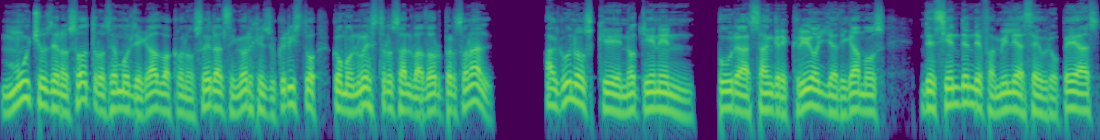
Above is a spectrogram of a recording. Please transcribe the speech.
muchos de nosotros hemos llegado a conocer al Señor Jesucristo como nuestro Salvador personal. Algunos que no tienen pura sangre criolla, digamos, descienden de familias europeas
